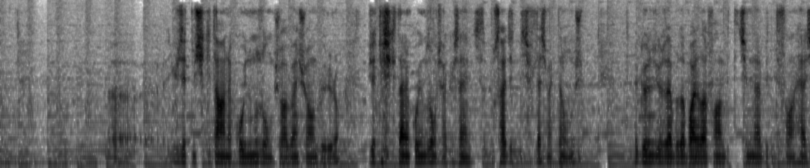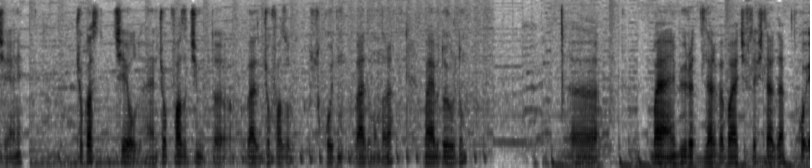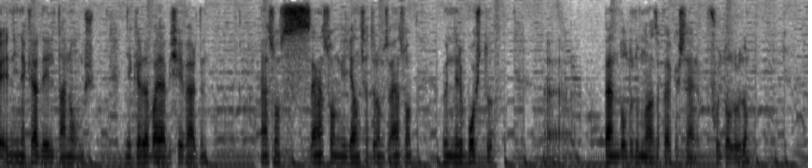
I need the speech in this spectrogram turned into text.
Ee, 172 tane koyunumuz olmuş abi ben şu an görüyorum. 172 tane koyunumuz olmuş arkadaşlar. Yani bu sadece çiftleşmekten olmuş. Ve gördüğünüz gibi burada baylar falan bitti, çimler bitti falan her şey yani. Çok az şey oldu yani çok fazla çim e, verdim, çok fazla su koydum, verdim onlara. Bayağı bir doyurdum. Ee, bayağı yani bir ürettiler ve bayağı çiftleştiler de. İnekler de 50 tane olmuş. İneklere de bayağı bir şey verdim. En son en son yanlış hatırlamıyorsam en son önleri boştu. Ee, ben doldurdum lazım arkadaşlar yani full doldurdum.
